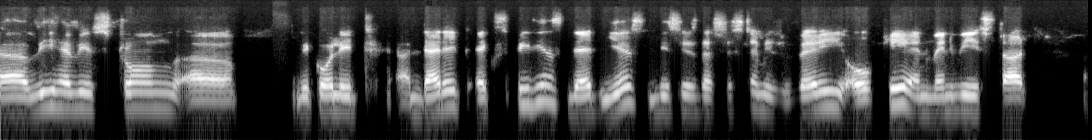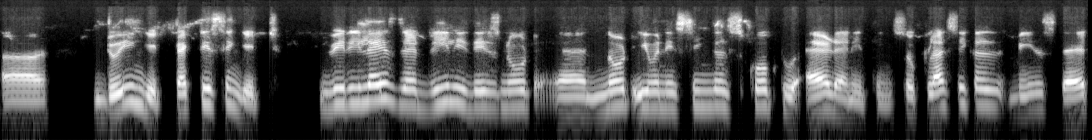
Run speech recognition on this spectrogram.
uh, we have a strong uh, we call it direct experience that yes this is the system is very okay. And when we start uh, doing it practicing it we realize that really there is not uh, not even a single scope to add anything so classical means that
